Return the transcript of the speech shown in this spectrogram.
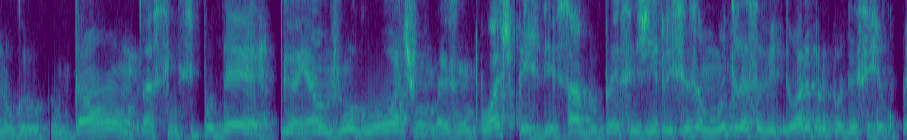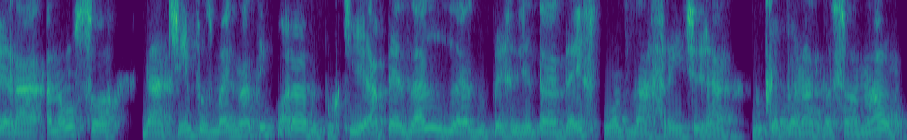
no grupo. Então, assim, se puder ganhar o jogo, ótimo, mas não pode perder, sabe? O PSG precisa muito dessa vitória para poder se recuperar, não só na Champions, mas na temporada, porque apesar do, do PSG estar 10 pontos na frente já no Campeonato Nacional,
